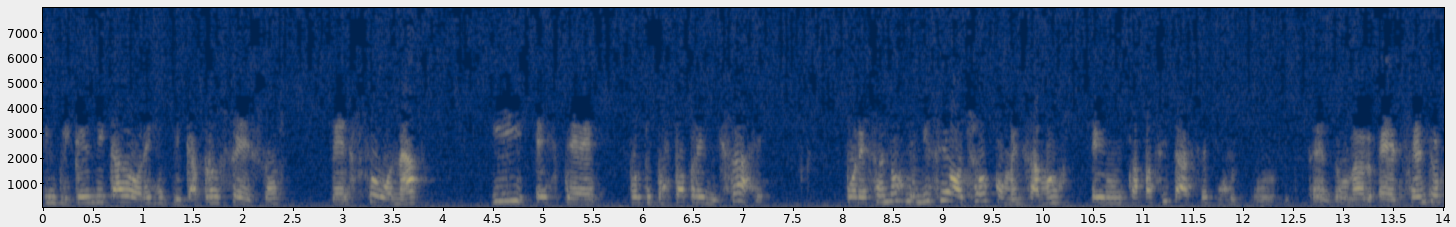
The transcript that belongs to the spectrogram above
implica indicadores, implica procesos, personas y este por supuesto aprendizaje. Por eso en 2018 comenzamos en capacitarse, el centro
